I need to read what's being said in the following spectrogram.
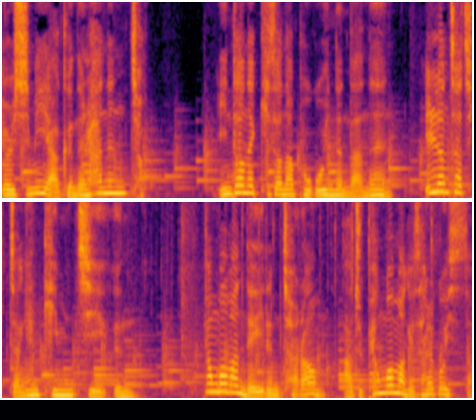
열심히 야근을 하는 척. 인터넷 기사나 보고 있는 나는 1년차 직장인 김지은. 평범한 내 이름처럼 아주 평범하게 살고 있어.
